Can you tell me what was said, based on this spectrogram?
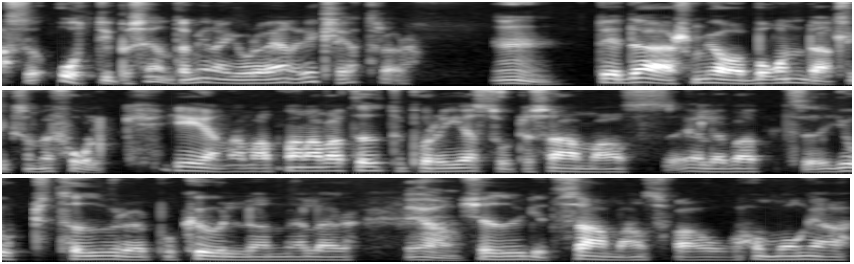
Alltså 80% av mina goda vänner det är klättrare. Mm. Det är där som jag har bondat liksom med folk. Genom att man har varit ute på resor tillsammans eller varit, gjort turer på kullen eller ja. 20 tillsammans för att ha många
